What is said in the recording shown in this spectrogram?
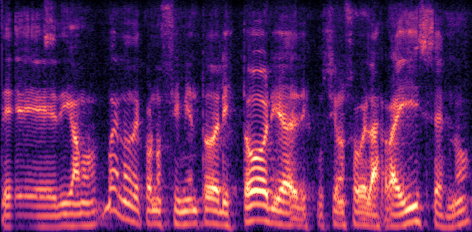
de, digamos, bueno, de conocimiento de la historia, de discusión sobre las raíces, ¿no?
